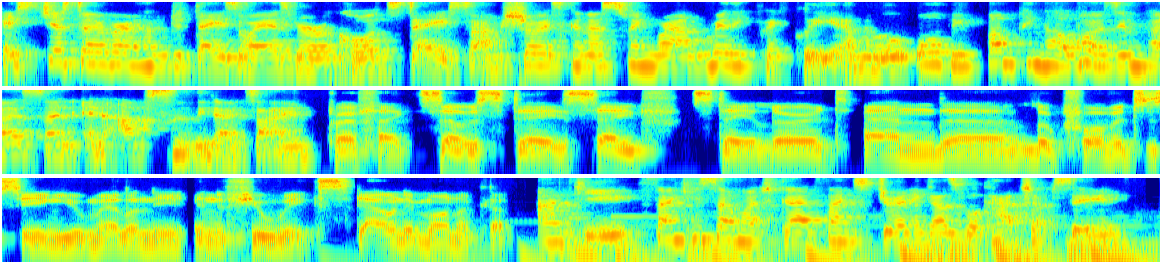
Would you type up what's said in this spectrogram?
It's just over 100 days away as we record today. So I'm sure it's going to swing around really quickly and we'll all be bumping elbows in person in absolutely no time. Perfect. So stay safe, stay alert, and uh, look forward to seeing you, Melanie, in a few weeks down in Monaco. And you. Thank you so much, Gerd. Thanks for joining us. We'll catch up soon.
